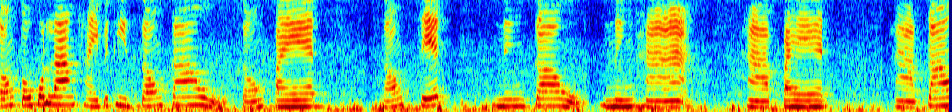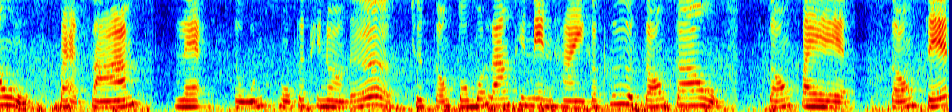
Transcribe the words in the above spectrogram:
2โต๊ะบนล่างให้ไปที่29 28 27 19 15 58 59 83และ06เด้อพี่น้องเด้อชุด2ตัวบนล่างที่เน้นให้ก็คือ29 28 27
